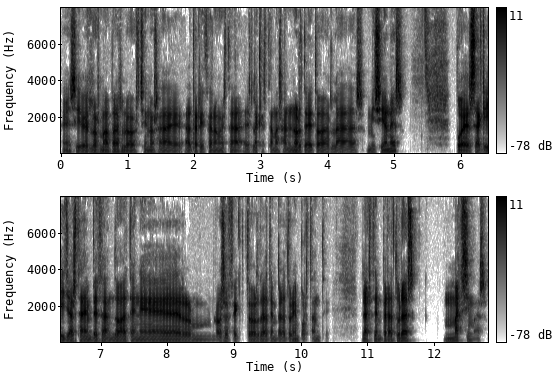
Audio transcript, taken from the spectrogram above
¿eh? Si ves los mapas, los chinos aterrizaron esta, es la que está más al norte de todas las misiones pues aquí ya está empezando a tener los efectos de la temperatura importante. Las temperaturas máximas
